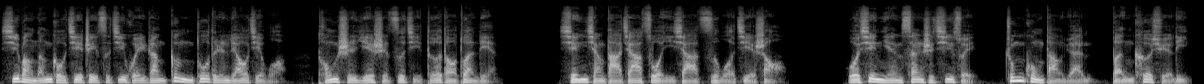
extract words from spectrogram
希望能够借这次机会让更多的人了解我。同时，也使自己得到锻炼。先向大家做一下自我介绍：我现年三十七岁，中共党员，本科学历。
